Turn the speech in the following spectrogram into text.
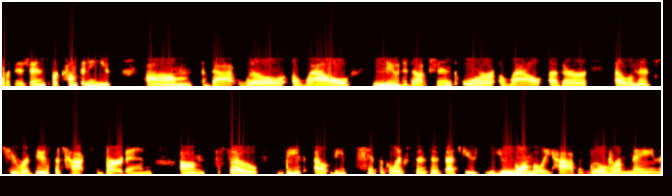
provisions for companies um, that will allow new deductions or allow other elements to reduce the tax burden. Um, so these these typical expenses that you you normally have will remain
